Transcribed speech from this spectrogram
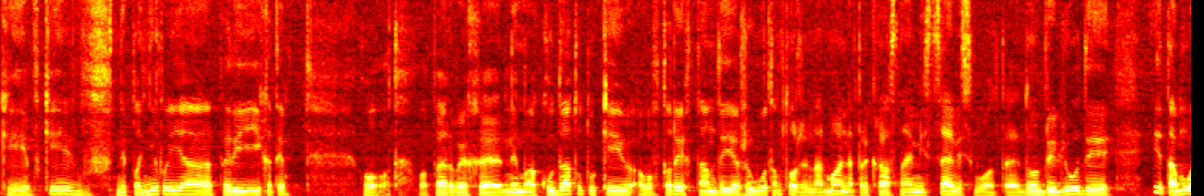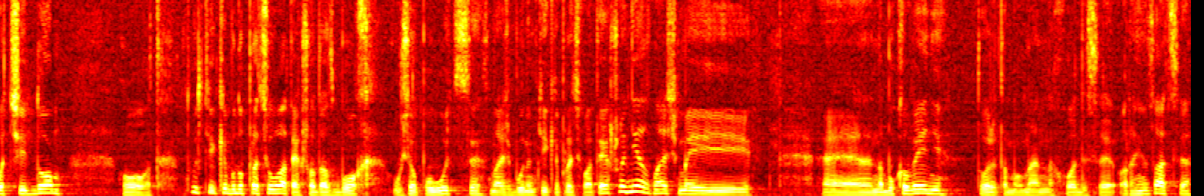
В Київ. В Київ не планую я переїхати. От. Во-первых, е, нема куди тут у Київ, а во-вторых, там, де я живу, там теж нормальна, прекрасна місцевість, от. е, добрі люди, і там отчий дом. От. Тут тільки буду працювати, якщо дасть Бог, усе вийде, значить будемо тільки працювати. Якщо ні, значить ми і, е, на Буковині, теж там у мене знаходиться організація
